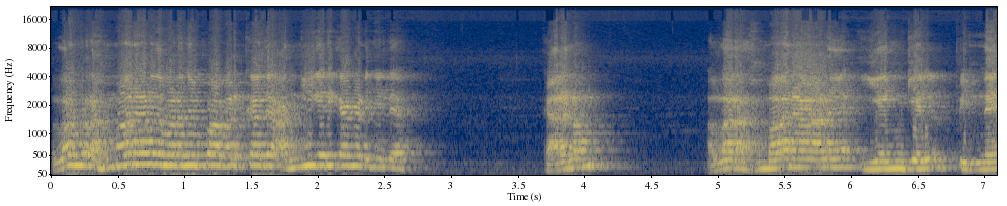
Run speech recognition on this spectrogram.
അള്ളാഹു റഹ്മാനാണെന്ന് പറഞ്ഞപ്പോൾ അവർക്ക് അത് അംഗീകരിക്കാൻ കഴിഞ്ഞില്ല. കാരണം അള്ളാഹ് റഹ്മാനാണ് എങ്കിൽ പിന്നെ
